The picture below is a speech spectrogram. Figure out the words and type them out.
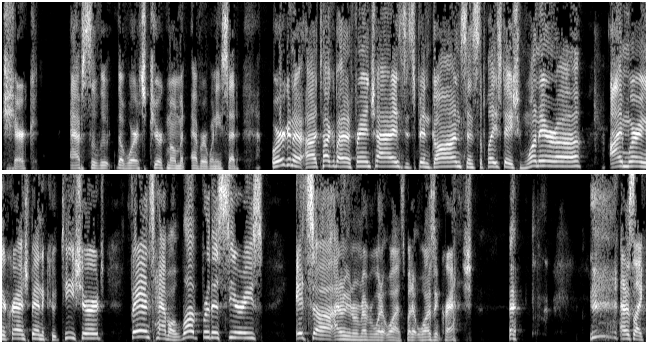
Jerk absolute the worst jerk moment ever when he said, "We're gonna uh, talk about a franchise. It's been gone since the PlayStation One era. I'm wearing a Crash Bandicoot T-shirt. Fans have a love for this series. It's uh, I don't even remember what it was, but it wasn't Crash. and I was like,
